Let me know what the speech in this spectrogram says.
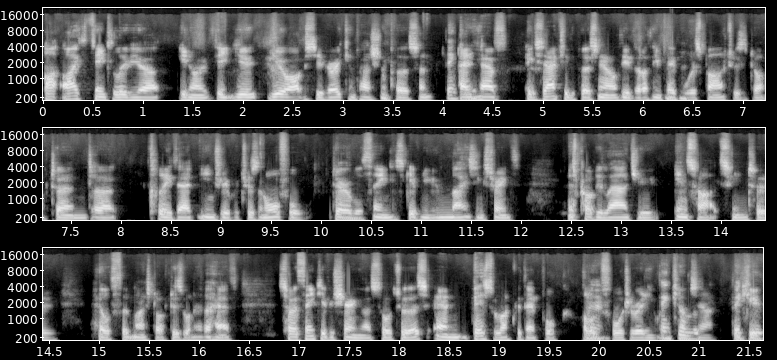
I, I, think Olivia, you know, that you you're obviously a very compassionate person, Thank and you. have exactly the personality that I think people mm-hmm. aspire to as a doctor. And uh, clearly, that injury, which was an awful, terrible thing, has given you amazing strength. Has probably allowed you insights into health that most doctors will never have. So thank you for sharing those thoughts with us and best of luck with that book. I look forward to reading when Thank it comes you. out. Thank, Thank you. you.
